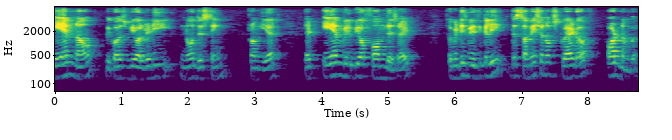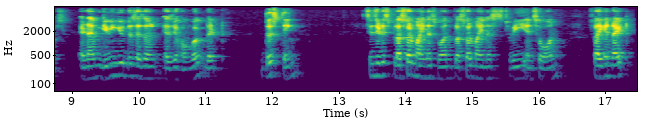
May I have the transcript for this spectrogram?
am now because we already know this thing from here that am will be of form this right? So it is basically the summation of squared of odd numbers. And I am giving you this as a as your homework that this thing since it is plus or minus 1 plus or minus 3 and so on so I can write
